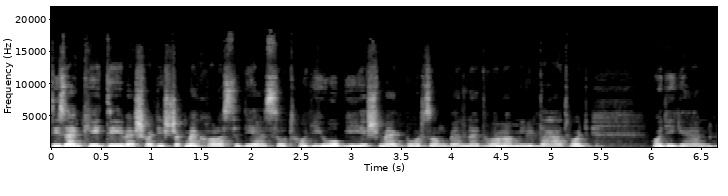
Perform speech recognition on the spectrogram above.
12 éves vagy, és csak meghallasz egy ilyen szót, hogy jogi, és megborzong benned valami. Mm-hmm. Tehát, hogy, hogy igen,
